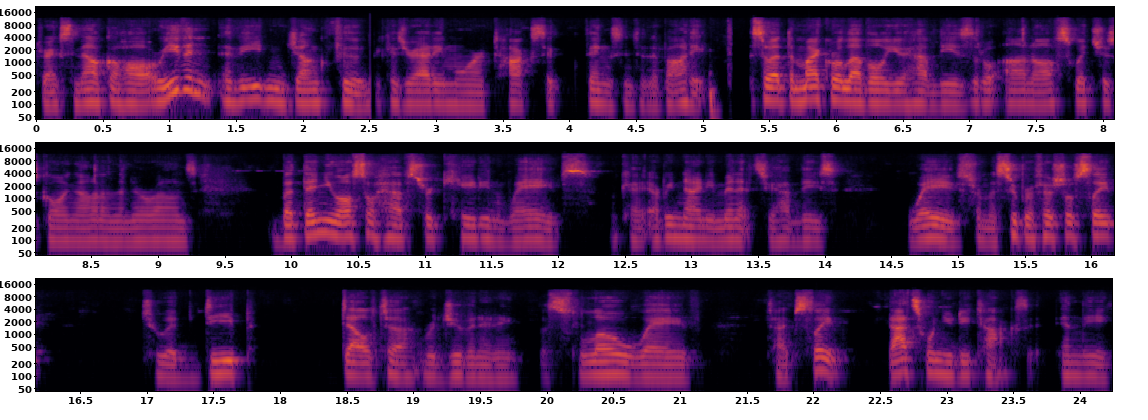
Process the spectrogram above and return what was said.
drank some alcohol or even have eaten junk food because you're adding more toxic things into the body. So, at the micro level, you have these little on off switches going on in the neurons but then you also have circadian waves. Okay. Every 90 minutes, you have these waves from a superficial sleep to a deep delta rejuvenating, the slow wave type sleep. That's when you detox in the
